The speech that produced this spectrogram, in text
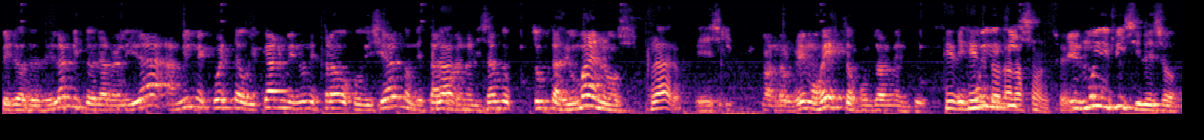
pero desde el ámbito de la realidad, a mí me cuesta ubicarme en un estrado judicial donde estamos analizando conductas de humanos. Claro. cuando vemos esto puntualmente. Tiene, es, muy toda difícil, la razón, es muy difícil eso.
